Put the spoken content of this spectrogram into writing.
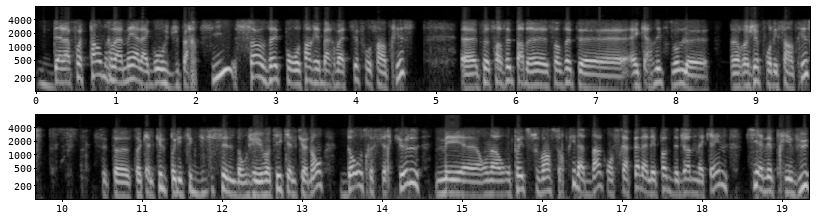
d'à la fois tendre la main à la gauche du parti sans être pour autant rébarbatif aux centristes, euh, sans être, sans être euh, incarné plutôt le, un rejet pour les centristes. C'est un, calcul politique difficile. Donc j'ai évoqué quelques noms, d'autres circulent, mais euh, on, peut être souvent surpris là-dedans qu'on se rappelle à l'époque de John McCain qui avait prévu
